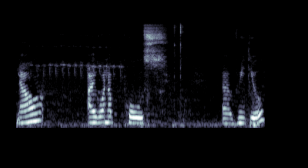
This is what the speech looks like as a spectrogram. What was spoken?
now I want to post a video.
